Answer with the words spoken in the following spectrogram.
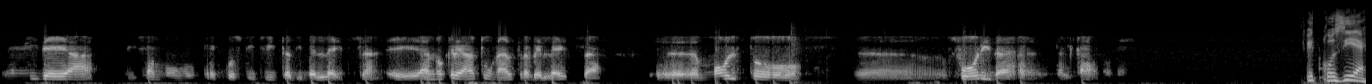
un'idea diciamo precostituita di bellezza e hanno creato un'altra bellezza eh, molto eh, fuori da, dal canone. E così è,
